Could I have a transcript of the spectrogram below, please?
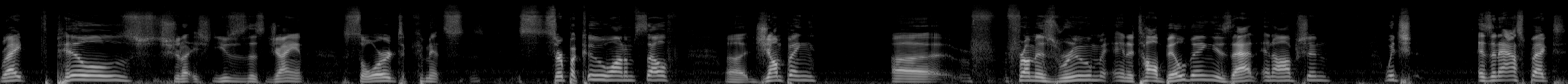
Right? Pills. Should I uses this giant sword to commit s- seppuku on himself, uh, jumping uh, f- from his room in a tall building. Is that an option? Which, as an aspect,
